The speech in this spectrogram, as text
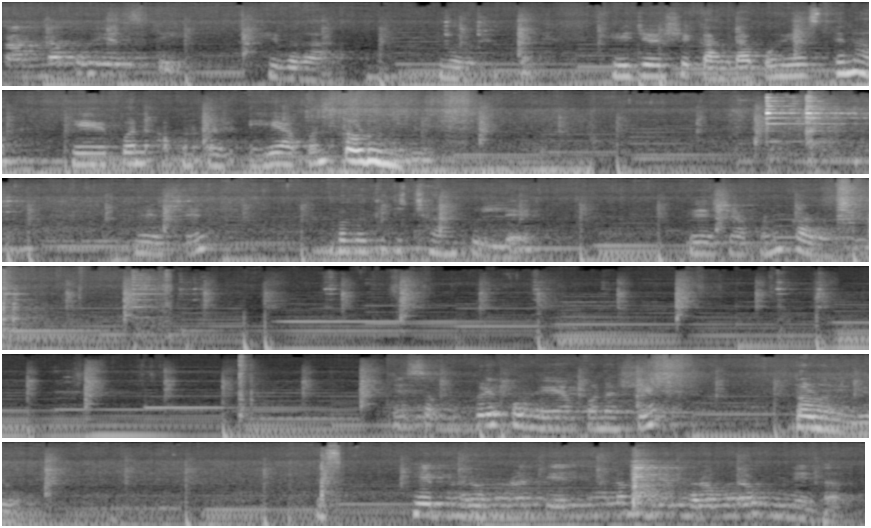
कांदा पोहे असते. हे बघा. हे बघू शकता हे जे असे कांदा पोहे असते ना हे पण आपण हे आपण तळून घेऊ. हे असे बघा किती छान फुलले. हे असे आपण काढून घेऊ. हे सगळे पोहे आपण असे तळून घेऊ. हे भरभर तेल झालं म्हणजे भरभर होऊन येतात.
